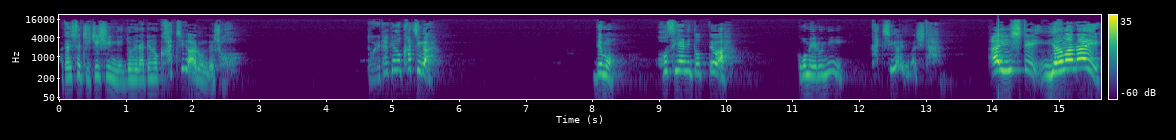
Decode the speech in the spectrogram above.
私たち自身にどれだけの価値があるんでしょう？どれだけの価値が？でも、ホセアにとっては、ゴメルに価値がありました。愛してやまない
